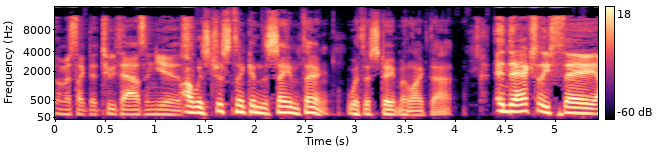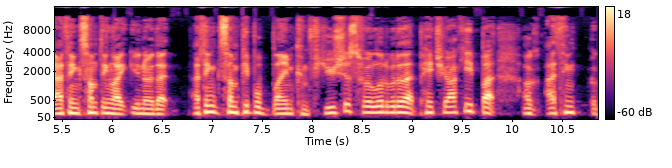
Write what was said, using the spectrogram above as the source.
almost like the two thousand years. I was just thinking the same thing with a statement like that. And they actually say, I think something like you know that I think some people blame Confucius for a little bit of that patriarchy, but uh, I think uh,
